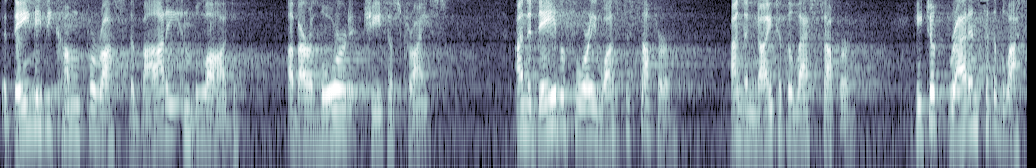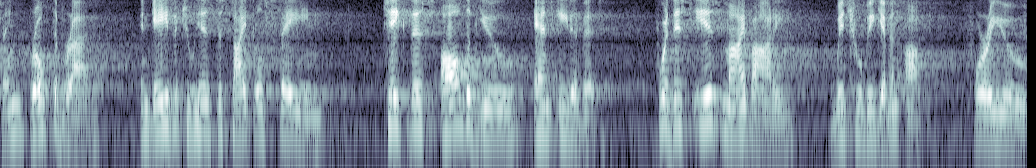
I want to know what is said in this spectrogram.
that they may become for us the body and blood of our Lord Jesus Christ. On the day before he was to suffer, on the night of the Last Supper, he took bread and said the blessing, broke the bread, and gave it to his disciples, saying, Take this, all of you, and eat of it. For this is my body, which will be given up for you.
